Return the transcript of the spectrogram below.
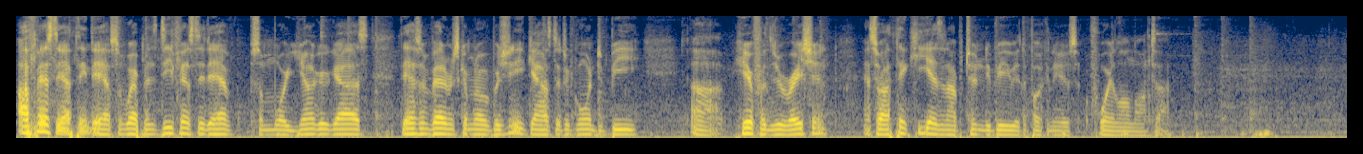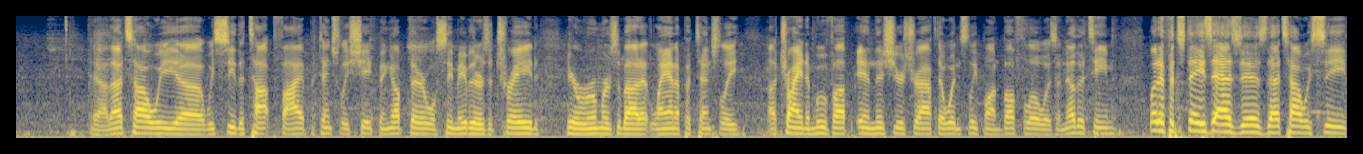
offensively, I think they have some weapons. Defensively, they have some more younger guys. They have some veterans coming over, but you need guys that are going to be uh, here for the duration. And so, I think he has an opportunity to be with the Buccaneers for a long, long time. Yeah, that's how we uh, we see the top five potentially shaping up there. We'll see. Maybe there's a trade. Hear rumors about Atlanta potentially uh, trying to move up in this year's draft. I wouldn't sleep on Buffalo as another team. But if it stays as is, that's how we see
